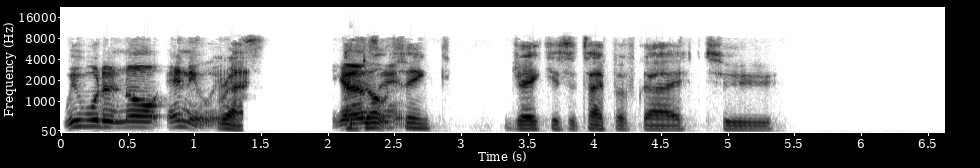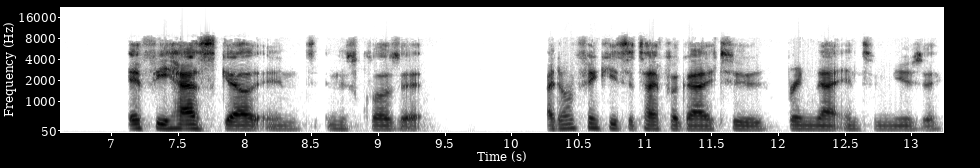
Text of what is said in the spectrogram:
we wouldn't know anyway. Right. You know I don't saying? think Drake is the type of guy to, if he has skeletons in his closet, I don't think he's the type of guy to bring that into music.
